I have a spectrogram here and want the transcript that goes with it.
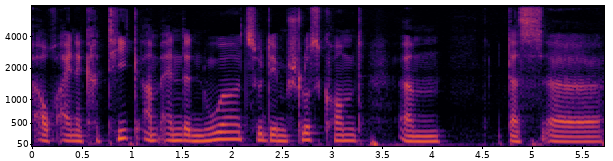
auch eine Kritik am Ende nur zu dem Schluss kommt, ähm, dass äh,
